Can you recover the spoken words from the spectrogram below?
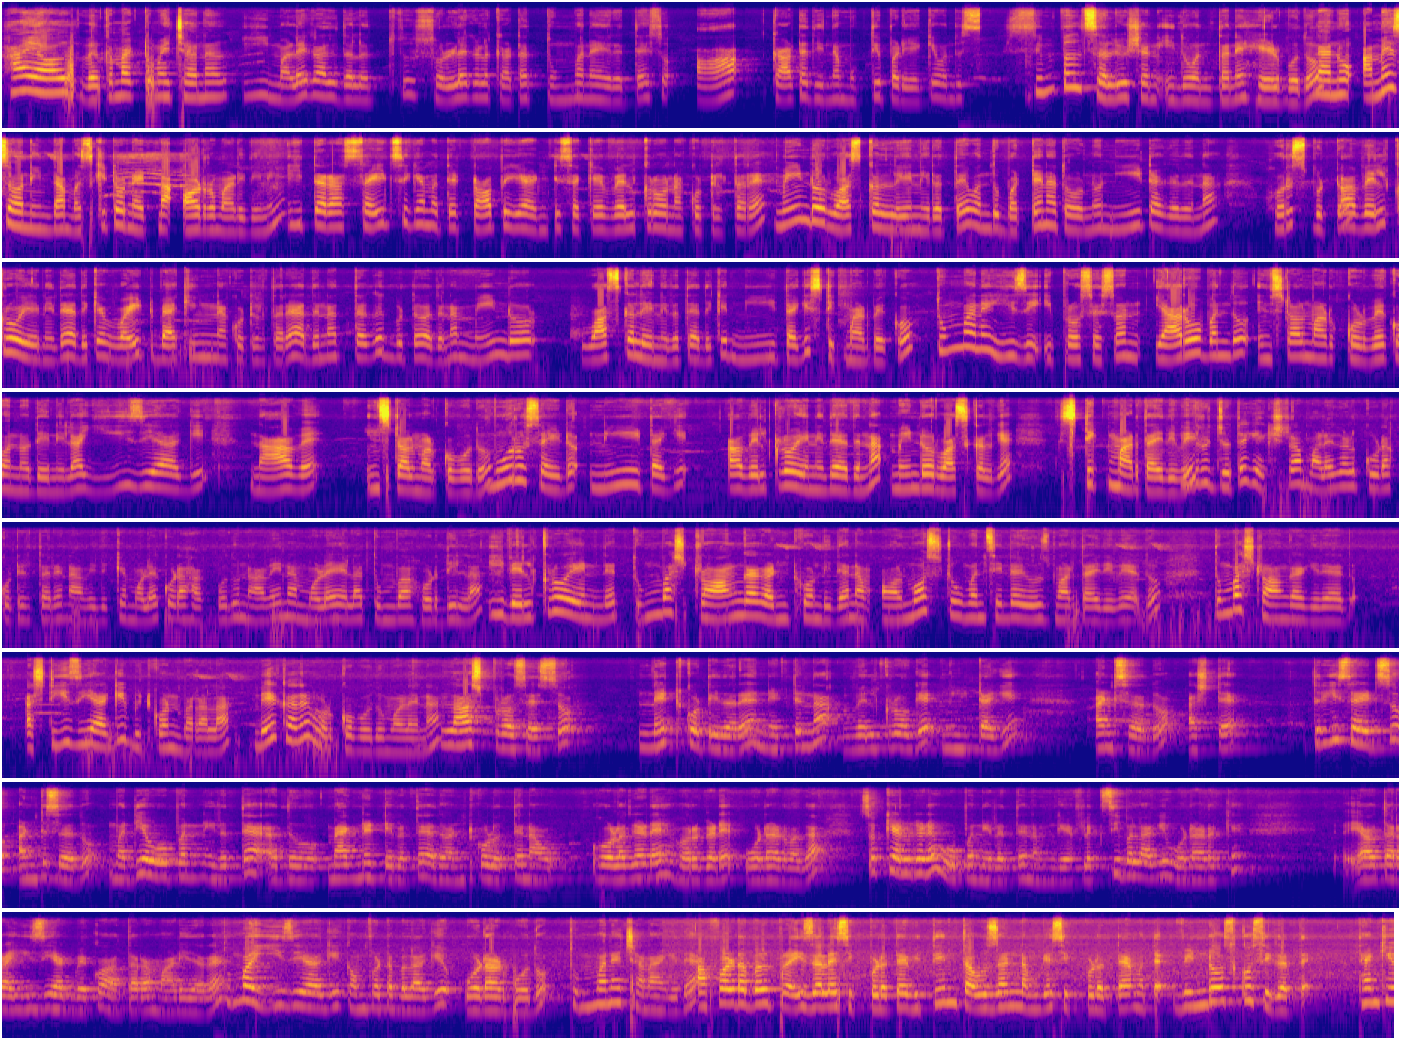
Hi all welcome back to my channel ಈ ಮಳೆಗಾಲದಲ್ಲಂತೂ ಸೊಳ್ಳೆಗಳ ಕಾಟ ತುಂಬಾ ಇರುತ್ತೆ. ಸೊ ಆ ಕಾಟದಿಂದ ಮುಕ್ತಿ ಪಡೆಯೋಕ್ಕೆ ಒಂದು ಸಿಂಪಲ್ ಸೊಲ್ಯೂಷನ್ ಇದು ಅಂತಾನೆ ಹೇಳ್ಬೋದು. ನಾನು ಅಮೆಝಾನಿಂದ ಮಸ್ಕಿಟೋ ನೆಟ್ನ ಆರ್ಡರ್ ಮಾಡಿದ್ದೀನಿ. ಈ ತರ ಸೈಡ್ಸಿಗೆ ಮತ್ತೆ ಟಾಪಿಗೆ ಅಂಟಿಸಕ್ಕೆ ವೆಲ್ಕ್ರೋನ ಕೊಟ್ಟಿರ್ತಾರೆ. ಮೇನ್ ಡೋರ್ ವಾಸ್ಕಲ್ ಏನಿರುತ್ತೆ, ಒಂದು ಬಟ್ಟೆನ ತೊಗೊಂಡು ನೀಟಾಗಿ ಅದನ್ನ ಹೊರಿಸ್ಬಿಟ್ಟು, ಆ ವೆಲ್ಕ್ರೋ ಏನಿದೆ, ಅದಕ್ಕೆ ವೈಟ್ ಬ್ಯಾಕಿಂಗ್ನ ಕೊಟ್ಟಿರ್ತಾರೆ. ಅದನ್ನು ತೆಗೆದ್ಬಿಟ್ಟು ಅದನ್ನು ಮೇನ್ ಡೋರ್ ವಾಸ್ಕಲ್ ಏನಿರುತ್ತೆ ಅದಕ್ಕೆ ನೀಟಾಗಿ ಸ್ಟಿಕ್ ಮಾಡಬೇಕು. ತುಂಬಾ ಈಸಿ ಈ ಪ್ರೊಸೆಸ್ಸು ಯಾರೋ ಬಂದು ಇನ್ಸ್ಟಾಲ್ ಮಾಡಿಕೊಡ್ಬೇಕು ಅನ್ನೋದೇನಿಲ್ಲ. ಈಸಿಯಾಗಿ ನಾವೇ ಇನ್ಸ್ಟಾಲ್ ಮಾಡ್ಕೋಬೋದು. ಮೂರು ಸೈಡು ನೀಟಾಗಿ ಆ ವೆಲ್ಕ್ರೋ ಏನಿದೆ ಅದನ್ನು ಮೇನ್ ಡೋರ್ ವಾಸ್ಕಲ್ಗೆ ಸ್ಟಿಕ್ ಮಾಡ್ತಾ ಇದ್ದೀವಿ ಇದ್ರ ಜೊತೆಗೆ ಎಕ್ಸ್ಟ್ರಾ ಮೊಳೆಗಳು ಕೂಡ ಕೊಟ್ಟಿರ್ತಾರೆ. ನಾವು ಇದಕ್ಕೆ ಮೊಳೆ ಕೂಡ ಹಾಕ್ಬೋದು. ನಾವೇನ ಮೊಳೆ ಎಲ್ಲ ತುಂಬ ಹೊಡೆದಿಲ್ಲ. ಈ ವೆಲ್ಕ್ರೋ ಏನಿದೆ ತುಂಬ ಸ್ಟ್ರಾಂಗ್ ಆಗಿ ಅಂಟ್ಕೊಂಡಿದೆ. ನಾವು ಆಲ್ಮೋಸ್ಟ್ ಟೂ ಮಂತ್ಸಿಂದ ಯೂಸ್ ಮಾಡ್ತಾ ಇದ್ದೀವಿ ಅದು. ತುಂಬ ಸ್ಟ್ರಾಂಗ್ ಆಗಿದೆ ಅದು. ಅಷ್ಟು ಈಸಿಯಾಗಿ ಬಿಟ್ಕೊಂಡು ಬರಲ್ಲ. ಬೇಕಾದರೆ ಹೊಡ್ಕೋಬೋದು ಮೊಳೆನ. ಲಾಸ್ಟ್ ಪ್ರೊಸೆಸ್ಸು ನೆಟ್ ಕೊಟ್ಟಿದ್ದಾರೆ. ನೆಟ್ಟನ್ನು ವೆಲ್ಕ್ರೋಗೆ ನೀಟಾಗಿ ಅಂಟಿಸೋದು. ಅಷ್ಟೇ. ತ್ರೀ ಸೈಡ್ಸು ಅಂಟಿಸೋದು. ಮಧ್ಯ ಓಪನ್ ಇರುತ್ತೆ. ಅದು ಮ್ಯಾಗ್ನೆಟ್ ಇರುತ್ತೆ. ಅದು ಅಂಟ್ಕೊಳ್ಳುತ್ತೆ. ನಾವು ಒಳಗಡೆ, ಹೊರಗಡೆ ಓಡಾಡುವಾಗ. ಸೊ ಕೆಳಗಡೆ ಓಪನ್ ಇರುತ್ತೆ ನಮಗೆ. ಫ್ಲೆಕ್ಸಿಬಲ್ ಆಗಿ ಓಡಾಡೋಕ್ಕೆ ಯಾವ ಥರ ಈಸಿ ಆಗಬೇಕೋ ಆ ಥರ ಮಾಡಿದ್ದಾರೆ. ತುಂಬ ಈಸಿಯಾಗಿ ಕಂಫರ್ಟಬಲ್ ಆಗಿ ಓಡಾಡ್ಬೋದು. ತುಂಬಾ ಚೆನ್ನಾಗಿದೆ. ಅಫೋರ್ಡಬಲ್ ಪ್ರೈಸಲ್ಲೇ ಸಿಕ್ಬಿಡುತ್ತೆ. ವಿತಿನ್ ತೌಸಂಡ್ ನಮಗೆ ಸಿಕ್ಬಿಡುತ್ತೆ. ಮತ್ತು ವಿಂಡೋಸ್ಗೂ ಸಿಗುತ್ತೆ. Thank you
